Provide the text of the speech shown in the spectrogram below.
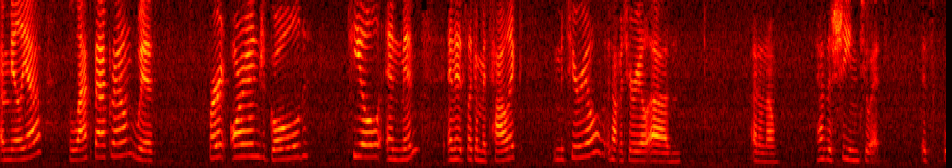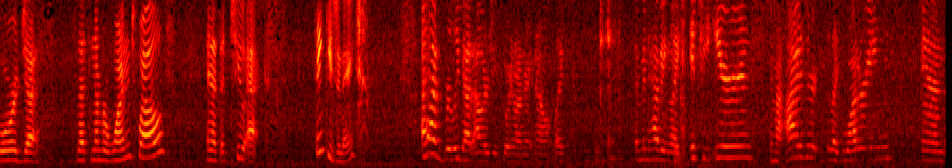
Amelia black background with burnt orange, gold, teal, and mint. And it's like a metallic material. Not material, um, I don't know. It has a sheen to it. It's gorgeous. So that's number 112, and that's a 2X. Thank you, Janae. I have really bad allergies going on right now. Like, I've been having like itchy ears, and my eyes are like watering, and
